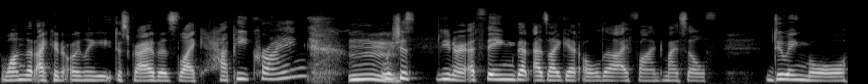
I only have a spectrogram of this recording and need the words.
one that I can only describe as like happy crying, mm. which is, you know, a thing that as I get older, I find myself doing more.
